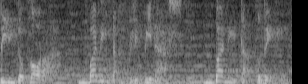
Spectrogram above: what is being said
Dindo Flora, Balitang Pilipinas, Balita Today.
